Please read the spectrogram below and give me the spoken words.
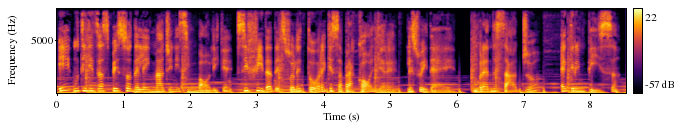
e utilizza spesso delle immagini simboliche. Si fida del suo lettore che saprà cogliere le sue idee. Un brand saggio è Greenpeace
